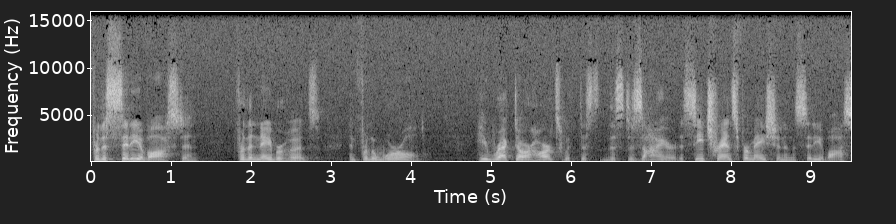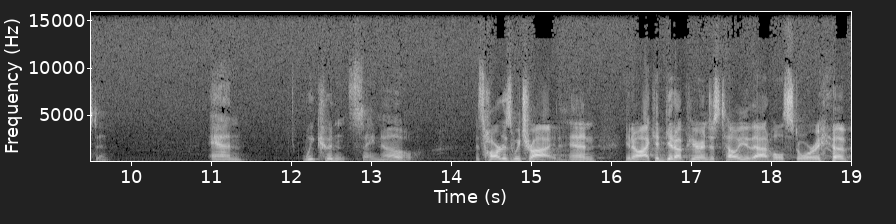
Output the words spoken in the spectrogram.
for the city of Austin, for the neighborhoods, and for the world. He wrecked our hearts with this, this desire to see transformation in the city of Austin. And we couldn't say no, as hard as we tried. And, you know, I could get up here and just tell you that whole story of,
